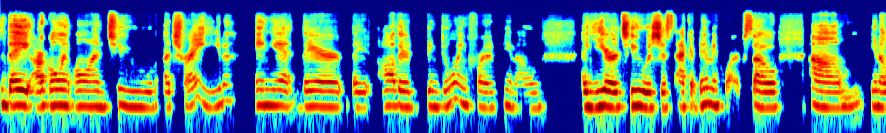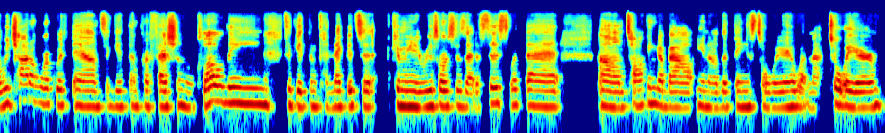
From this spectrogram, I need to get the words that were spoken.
they are going on to a trade and yet they're they all they've been doing for you know a year or two is just academic work. So um, you know we try to work with them to get them professional clothing to get them connected to community resources that assist with that um, talking about you know the things to wear and what not to wear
